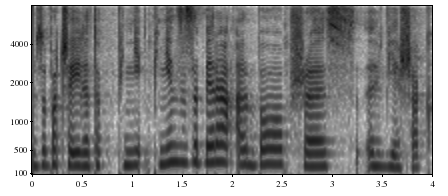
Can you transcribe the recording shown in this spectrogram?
zobaczę ile to pieniędzy zabiera, albo przez e, wieszak.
